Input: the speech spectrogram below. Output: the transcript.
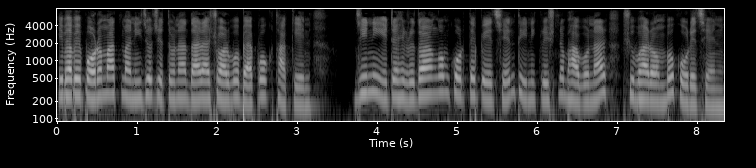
এভাবে পরমাত্মা নিজ চেতনা দ্বারা সর্বব্যাপক থাকেন। যিনি এটা হৃদয়ঙ্গম করতে পেয়েছেন, তিনি কৃষ্ণ ভাবনার শুভারম্ভ করেছেন।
